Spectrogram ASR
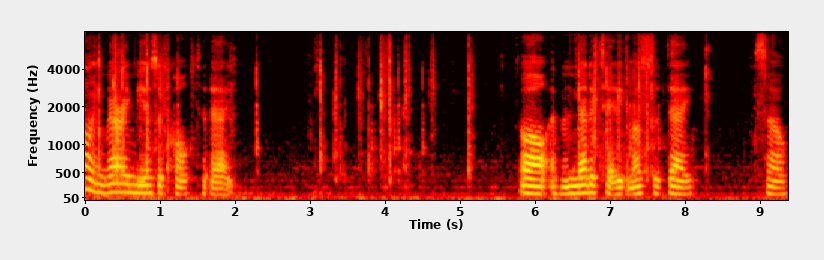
Feeling very musical today. Well, I've been meditating most of the day, so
